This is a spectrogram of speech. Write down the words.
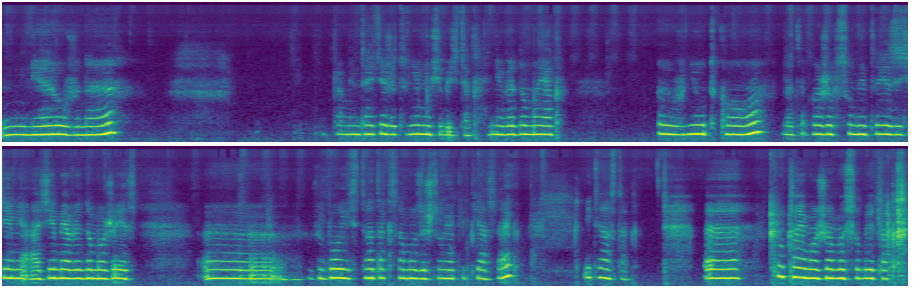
nierówne. Pamiętajcie, że to nie musi być tak nie wiadomo jak równiutko, dlatego że w sumie to jest ziemia, a ziemia wiadomo, że jest e, wyboista, tak samo zresztą jak i piasek. I teraz tak, e, tutaj możemy sobie tak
